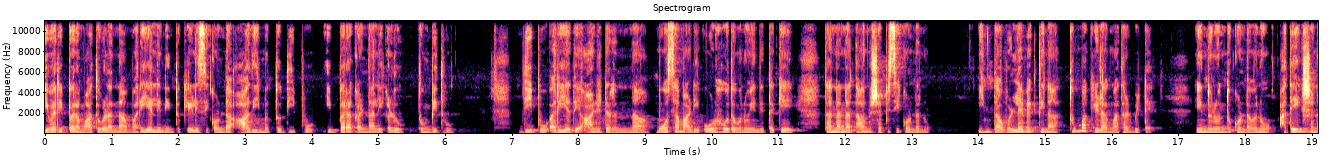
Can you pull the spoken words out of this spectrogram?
ಇವರಿಬ್ಬರ ಮಾತುಗಳನ್ನು ಮರೆಯಲ್ಲಿ ನಿಂತು ಕೇಳಿಸಿಕೊಂಡ ಆದಿ ಮತ್ತು ದೀಪು ಇಬ್ಬರ ಕಣ್ಣಾಲಿಗಳು ತುಂಬಿದ್ವು. ದೀಪು ಅರಿಯದೆ ಆಡಿಟರನ್ನು ಮೋಸ ಮಾಡಿ ಓಡ್ ಹೋದವನು ಎಂದಿದ್ದಕ್ಕೆ ತನ್ನನ್ನು ತಾನು ಶಪಿಸಿಕೊಂಡನು. ಇಂಥ ಒಳ್ಳೆ ವ್ಯಕ್ತಿನ ತುಂಬ ಕೀಳಾಗಿ ಮಾತಾಡಿಬಿಟ್ಟೆ. ಎಂದು ನೊಂದುಕೊಂಡವನು ಅದೇ ಕ್ಷಣ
